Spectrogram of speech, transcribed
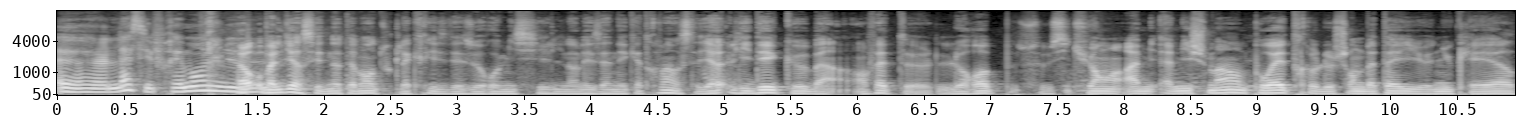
là, c'est vraiment une. Alors, on va le dire, c'est notamment toute la crise des euromissiles dans les années 80. C'est-à-dire l'idée que, bah, en fait, l'Europe se situant à, mi-chemin pourrait être le champ de bataille nucléaire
